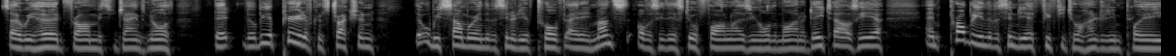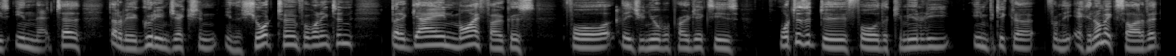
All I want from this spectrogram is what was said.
So we heard from Mr. James North that there'll be a period of construction that will be somewhere in the vicinity of 12 to 18 months. Obviously, they're still finalising all the minor details here, and probably in the vicinity of 50 to 100 employees in that. So that'll be a good injection in the short term for Wellington. But again, my focus for these renewable projects is what does it do for the community, in particular from the economic side of it,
